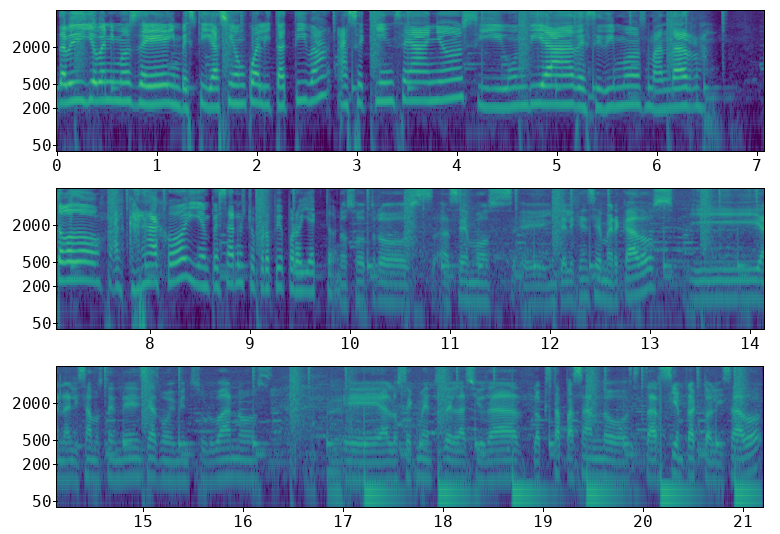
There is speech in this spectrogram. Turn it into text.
David y yo venimos de investigación cualitativa hace 15 años y un día decidimos mandar todo al carajo y empezar nuestro propio proyecto. Nosotros hacemos eh, inteligencia de mercados y analizamos tendencias, movimientos urbanos, eh, a los segmentos de la ciudad, lo que está pasando, estar siempre actualizados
